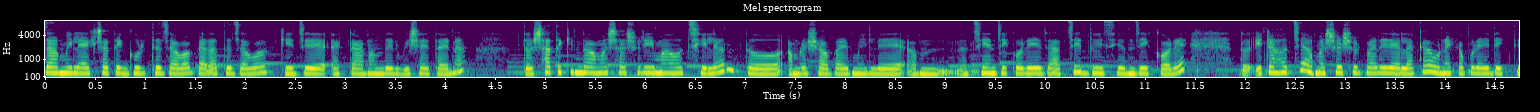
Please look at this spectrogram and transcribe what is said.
যা মিলে একসাথে ঘুরতে যাওয়া, বেড়াতে যাওয়া, কি যে একটা আনন্দের বিষয়, তাই না? তো সাথে কিন্তু আমার শাশুড়ি মাও ছিলেন, তো আমরা সবাই মিলে সিএনজি করে যাচ্ছি, দুই সিএনজি করে। তো এটা হচ্ছে আমার শ্বশুর বাড়ির এলাকা, অনেক আপুরাই দেখতে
